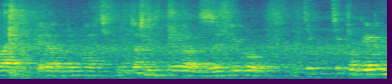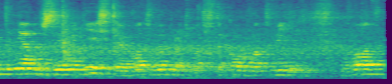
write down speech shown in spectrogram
давай вперед немножечко, не то что вперед, забегу, тип- типа гамильтониан взаимодействия, вот выбрать вот в таком вот виде. Вот,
